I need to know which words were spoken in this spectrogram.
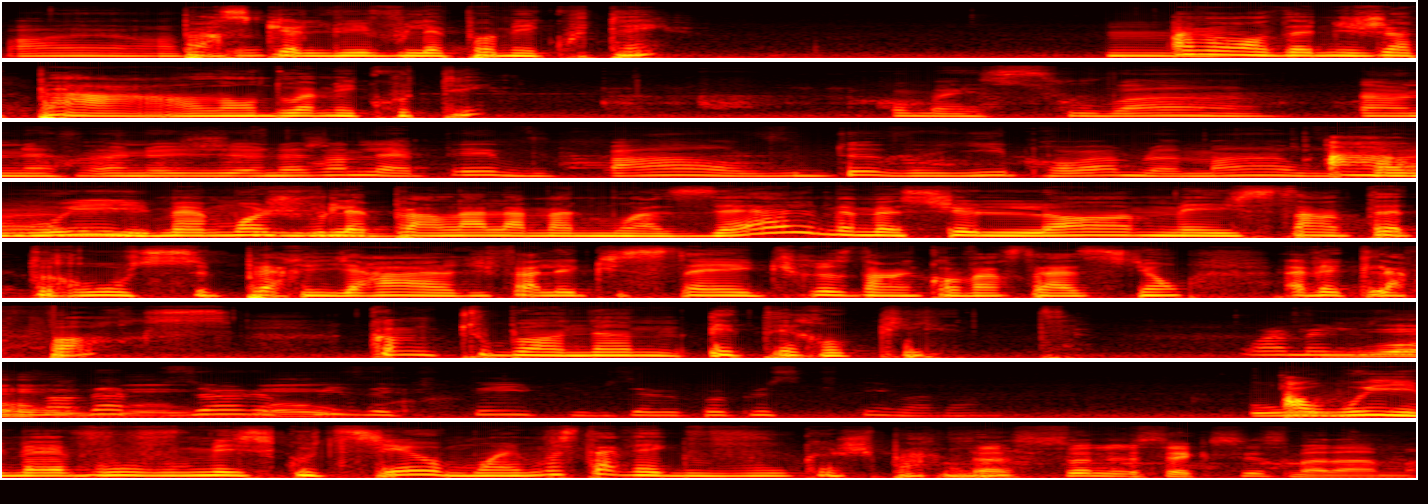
faire? en Parce fait? que lui, il voulait pas m'écouter? Hmm. À un moment donné, je parle, on doit m'écouter. Oh, ben souvent, quand un, un- un agent de la paix vous parle, vous devriez probablement vous Ah oui, mais moi je voulais parler à la mademoiselle, mais monsieur l'homme, il se sentait trop supérieur. Il fallait qu'il s'incruste dans la conversation avec la force, comme tout bonhomme hétéroclite. Ouais, mais je vous ai demandé à plusieurs reprises de quitter, puis vous avez pas pu se quitter, madame. Ah oui, mais vous, vous m'écoutiez au moins. Moi, c'est avec vous que je parlais. Ça sonne le sexisme, madame.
